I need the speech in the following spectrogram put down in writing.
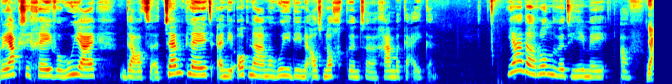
reactie geven hoe jij dat template en die opname, hoe je die alsnog kunt gaan bekijken. Ja, dan ronden we het hiermee af. Ja.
